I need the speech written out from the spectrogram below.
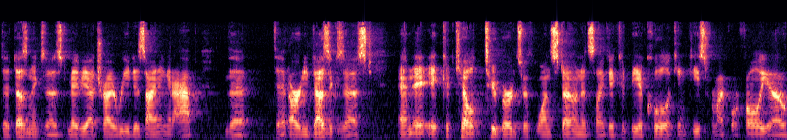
that doesn't exist maybe i try redesigning an app that that already does exist and it, it could kill two birds with one stone. It's like it could be a cool looking piece for my portfolio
